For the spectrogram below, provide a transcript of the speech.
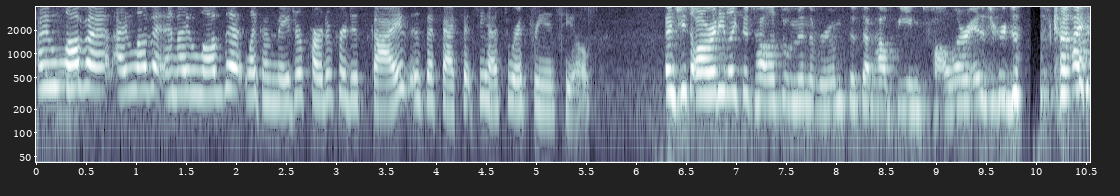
I love it. I love it. And I love that like a major part of her disguise is the fact that she has to wear three inch heels. And she's already like the tallest woman in the room, so somehow being taller is her disguise.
